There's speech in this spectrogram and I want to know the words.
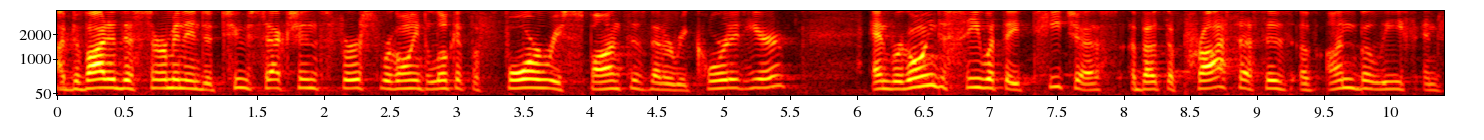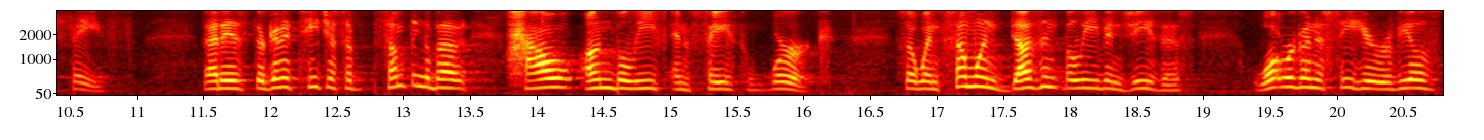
I've divided this sermon into two sections. First, we're going to look at the four responses that are recorded here, and we're going to see what they teach us about the processes of unbelief and faith. That is, they're going to teach us something about how unbelief and faith work. So, when someone doesn't believe in Jesus, what we're going to see here reveals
